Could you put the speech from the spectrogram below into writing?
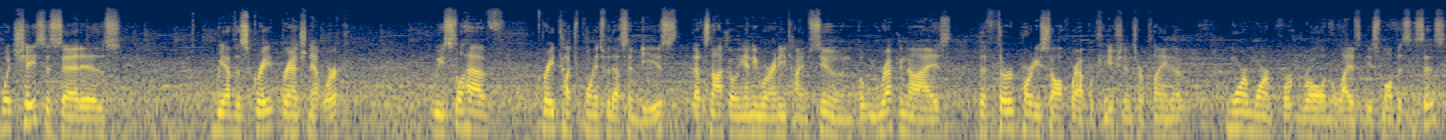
what Chase has said is we have this great branch network. We still have great touch points with SMBs. That's not going anywhere anytime soon, but we recognize that third party software applications are playing a more and more important role in the lives of these small businesses.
